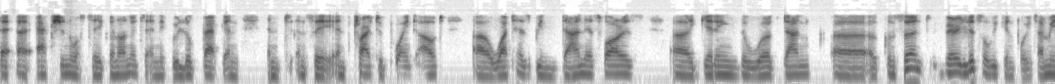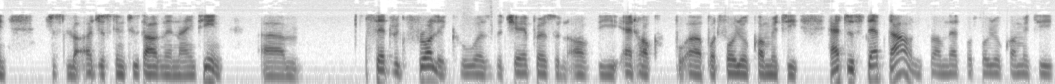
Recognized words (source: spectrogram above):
a- action was taken on it, and if we look back and and and say and try to point out uh, what has been done as far as uh, getting the work done uh, concerned, very little we can point. I mean, just uh, just in 2019, um, Cedric Frolick, who was the chairperson of the ad hoc uh, portfolio committee, had to step down from that portfolio committee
